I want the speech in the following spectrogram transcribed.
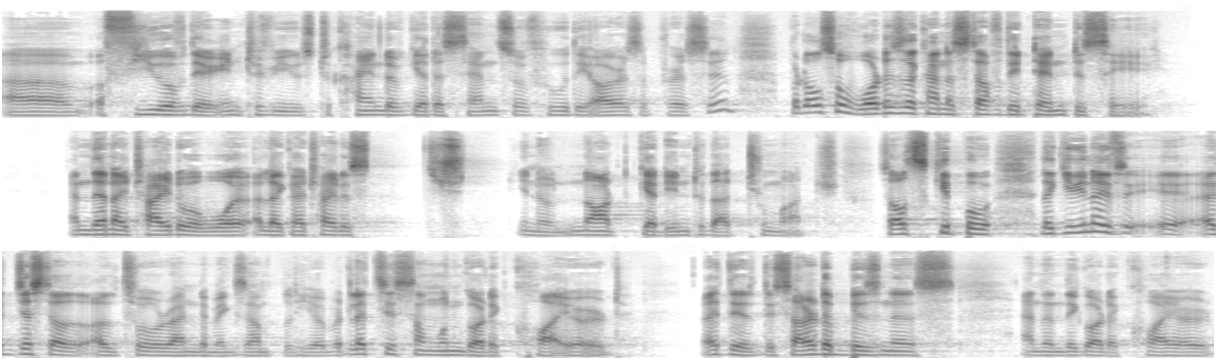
uh, a few of their interviews to kind of get a sense of who they are as a person but also what is the kind of stuff they tend to say. And then i try to avoid like i try to you know not get into that too much. So i'll skip over like you know if, uh, just I'll, I'll, throw a random example here but let's say someone got acquired right? They, they started a business and then they got acquired.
